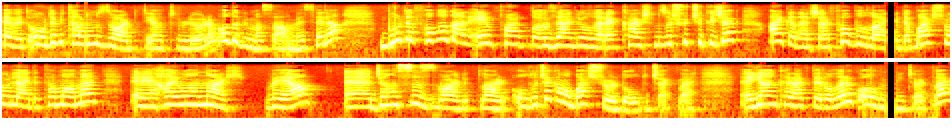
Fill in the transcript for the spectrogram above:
Evet orada bir tavşanımız vardı diye hatırlıyorum. O da bir masal mesela. Burada Fable'dan en farklı özelliği olarak karşımıza şu çıkacak. Arkadaşlar Fable'larda başrollerde tamamen e, hayvanlar veya e, cansız varlıklar olacak ama başrolde olacaklar. E, yan karakter olarak olmayacaklar.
